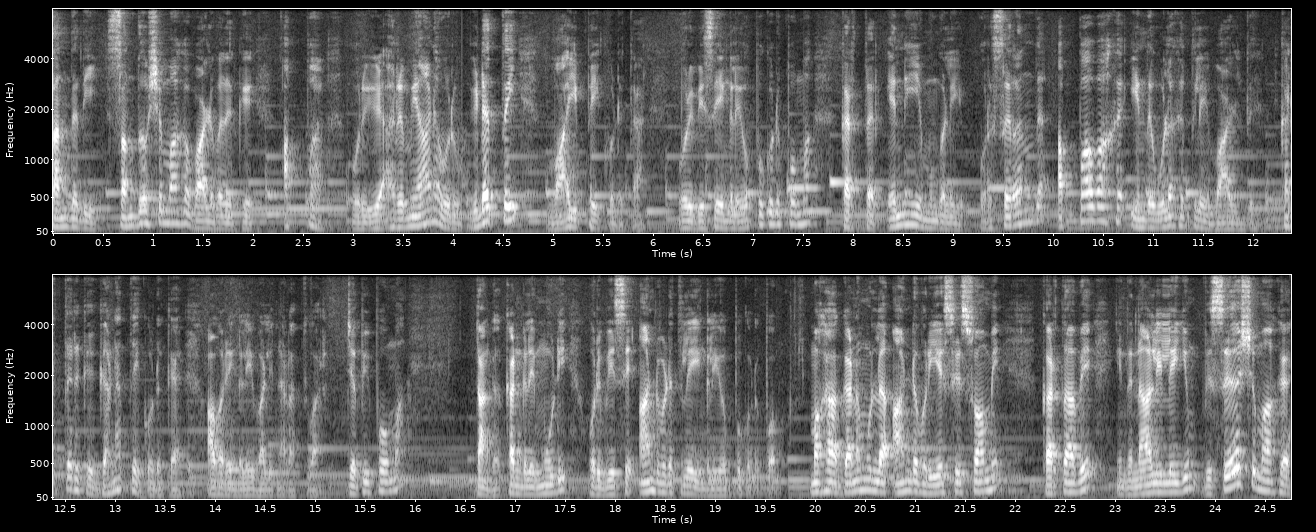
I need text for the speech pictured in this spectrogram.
சந்ததி சந்தோஷமாக வாழ்வதற்கு அப்பா ஒரு அருமையான ஒரு இடத்தை வாய்ப்பை கொடுத்தார். ஒரு விஷயங்களை ஒப்பு கொடுப்போமா? கர்த்தர் என்னையும் உங்களையும் ஒரு சிறந்த அப்பாவாக இந்த உலகத்திலே வாழ்ந்து கர்த்தருக்கு கனத்தை கொடுக்க அவர் எங்களை வழி நடத்துவார். ஜபிப்போமா? நாங்கள் கண்களை மூடி ஒரு விசை ஆண்டவிடத்திலே எங்களை ஒப்புக் கொடுப்போம் மகா கனமுள்ள ஆண்டவர் இயேசு சுவாமி கர்த்தாவே இந்த நாளிலேயும் விசேஷமாக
